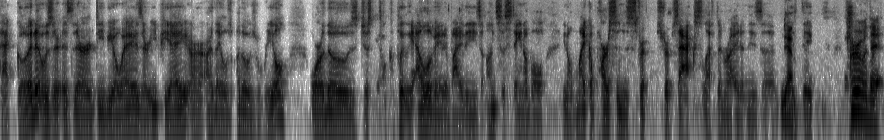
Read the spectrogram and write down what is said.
that good? Was there, is there DVOA? Is there EPA? Are, are those, are those real? Or are those just completely elevated by these unsustainable, you know, Micah Parsons strip strip sacks left and right and these uh yeah. These True that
